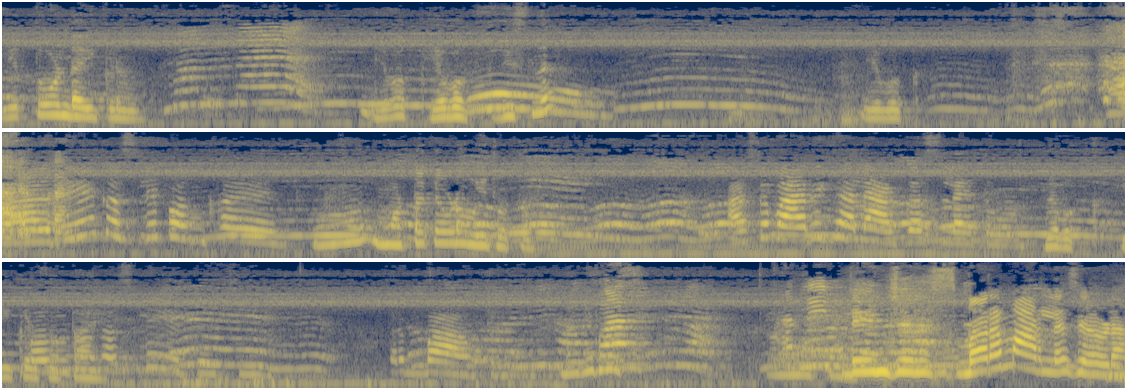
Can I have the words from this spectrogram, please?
हे तोंड आहे इकडं. हे बघ हे बघ दिसलं? हे बघ. कसले पंख आहेत. हं, मोठा केवढा होईत होता. असं बारीक झाला कसलाय तो? हे बघ इकडचा पंख पाय कसली डेंजरस बरं मारलंस एवढा.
